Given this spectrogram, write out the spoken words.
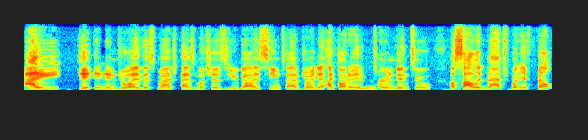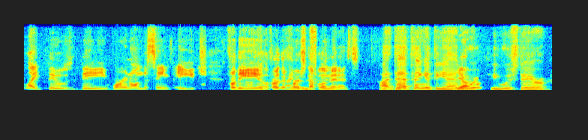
I didn't enjoy this match as much as you guys seem to have joined it. I thought it Yeah. turned into a solid match, but it felt like they was they weren't on the same page for the I- for the I first couple of minutes. Uh, that thing at the end Yeah. where he was there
